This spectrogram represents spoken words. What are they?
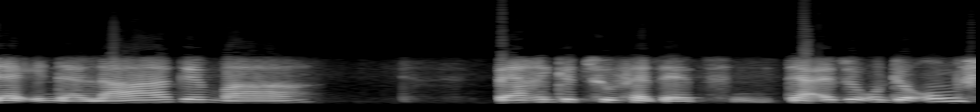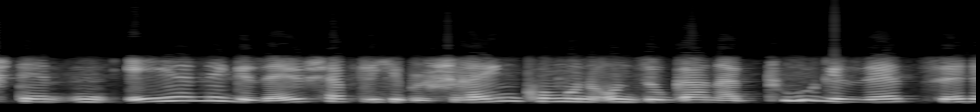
der in der Lage war, Berge zu versetzen, der also unter Umständen eherne gesellschaftliche Beschränkungen und sogar Naturgesetze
